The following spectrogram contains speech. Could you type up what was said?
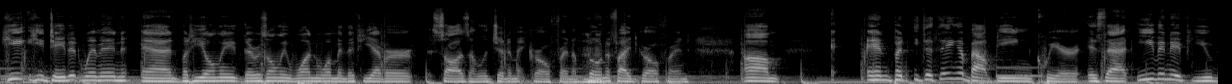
He he dated women, and but he only there was only one woman that he ever saw as a legitimate girlfriend, a Mm-hmm. bona fide girlfriend. Um, and but the thing about being queer is that even if you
